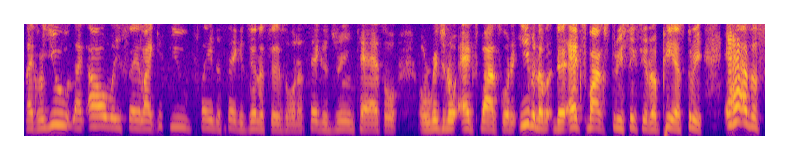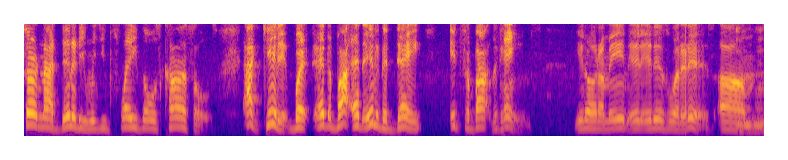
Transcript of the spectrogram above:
like when you like I always say like if you play the Sega Genesis or the Sega Dreamcast or original Xbox or the, even the, the Xbox 360 or the PS3, it has a certain identity when you play those consoles. I get it, but at the at the end of the day it's about the games. You know what I mean? It, it is what it is. Um, mm-hmm.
